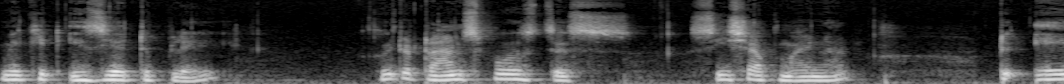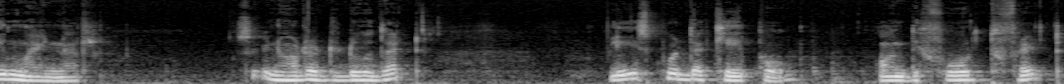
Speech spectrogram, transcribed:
make it easier to play, I'm going to transpose this C sharp minor to A minor. So in order to do that, please put the capo on the fourth fret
